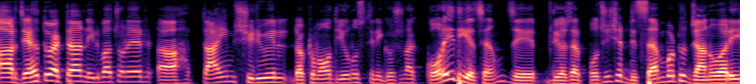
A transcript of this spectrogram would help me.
আর যেহেতু একটা নির্বাচনের time schedule doctor Mohammad Yunus তিনি ঘোষণা করেই দিয়েছেন যে দুই হাজার পঁচিশের ডিসেম্বর টু জানুয়ারি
